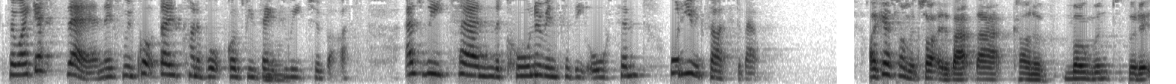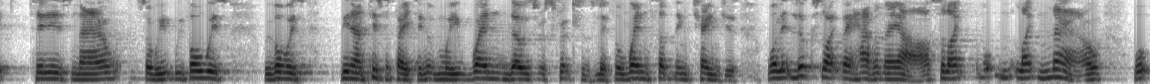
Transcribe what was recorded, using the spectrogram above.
So I guess then, if we've got those kind of what God's been saying mm. to each of us, as we turn the corner into the autumn, what are you excited about? I guess I'm excited about that kind of moment that it, it is now. So we, we've always, we've always been anticipating, haven't we, when those restrictions lift or when something changes. Well, it looks like they have and they are. So like, like now, what,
